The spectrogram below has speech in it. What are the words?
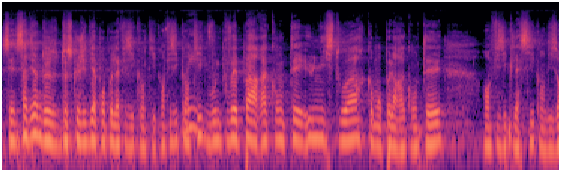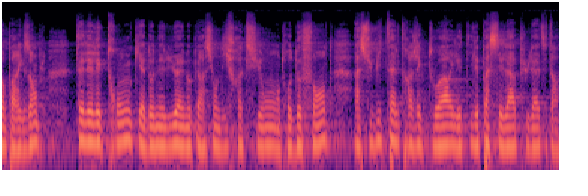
Ça vient de, ce que j'ai dit à propos de la physique quantique. En physique quantique, vous ne pouvez pas raconter une histoire comme on peut la raconter en physique classique en disant par exemple tel électron qui a donné lieu à une opération de diffraction entre deux fentes a subi telle trajectoire, il est, il est passé là, puis là, etc.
